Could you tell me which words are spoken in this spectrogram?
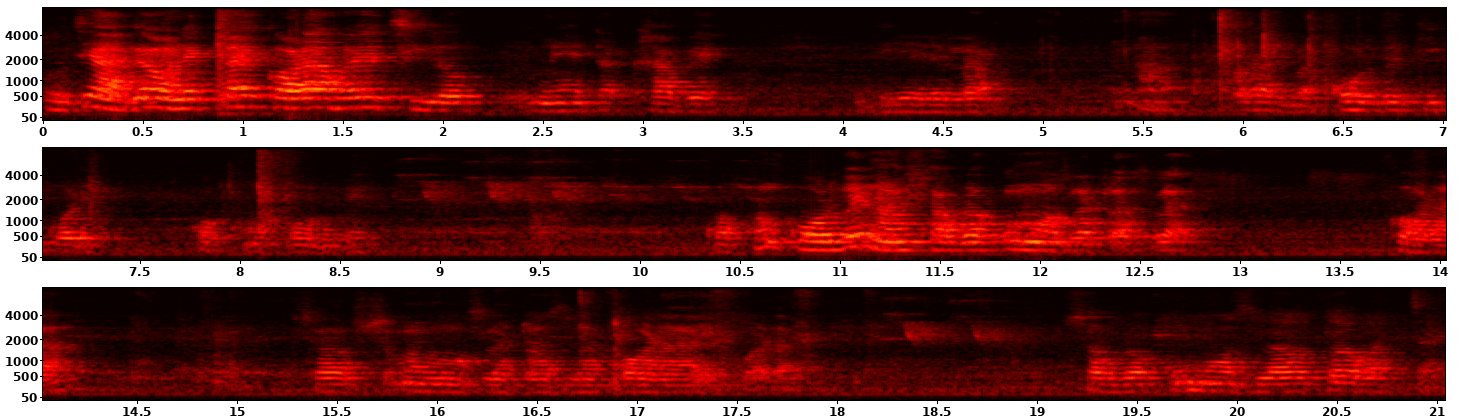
বলছি আগে অনেকটাই করা হয়েছিল মেয়েটা খাবে দিয়ে এলাম। না করবে কি করে কখন করবে? কখন করবে না সব রকম মশলা টসলা করা সব সময় মশলা টসলা করা এ করা। সব রকম মশলাও তো আবার চাই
